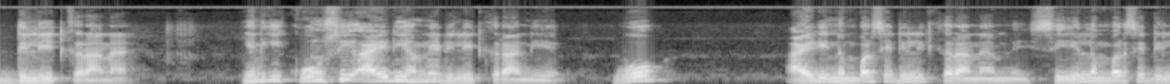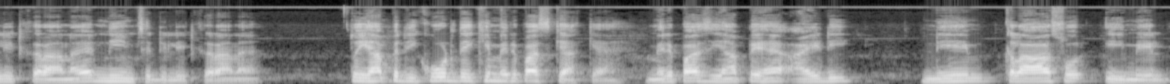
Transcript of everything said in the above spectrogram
डिलीट कराना है। यानी कि कौन सी आईडी हमने डिलीट करानी है, वो आईडी नंबर से डिलीट कराना है हमने, सीरियल नंबर से डिलीट कराना है, नेम से डिलीट कराना है। तो यहाँ पे रिकॉर्ड देखिए मेरे पास क्या क्या है। मेरे पास यहाँ पे है आईडी, नेम, क्लास और ईमेल।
